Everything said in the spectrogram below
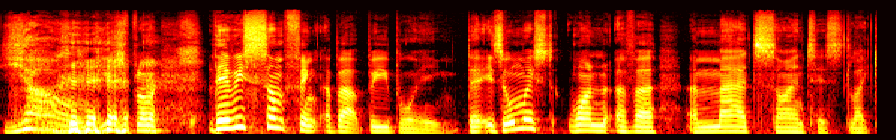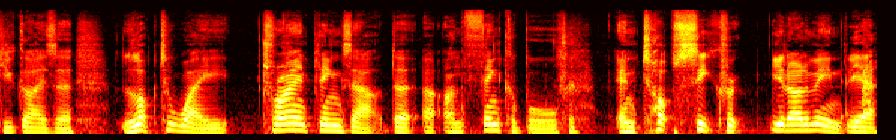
Yo, blow. There is something about b-boying that is almost one of a, a mad scientist. Like you guys are locked away, trying things out that are unthinkable and top secret. You know what I mean? Yeah.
